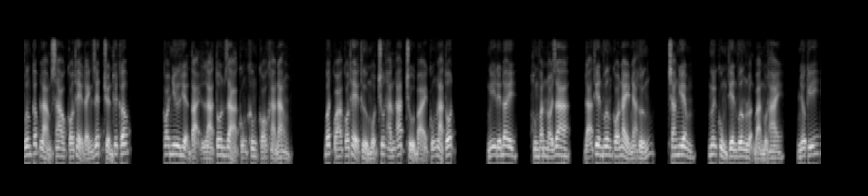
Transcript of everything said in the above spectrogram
vương cấp làm sao có thể đánh giết truyền thuyết cấp? Coi như hiện tại là tôn giả cũng không có khả năng. Bất quá có thể thử một chút hắn át chủ bài cũng là tốt. Nghĩ đến đây, hùng văn nói ra, đã thiên vương có này nhã hứng, trang nghiêm, ngươi cùng thiên vương luận bàn một hai, nhớ kỹ,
